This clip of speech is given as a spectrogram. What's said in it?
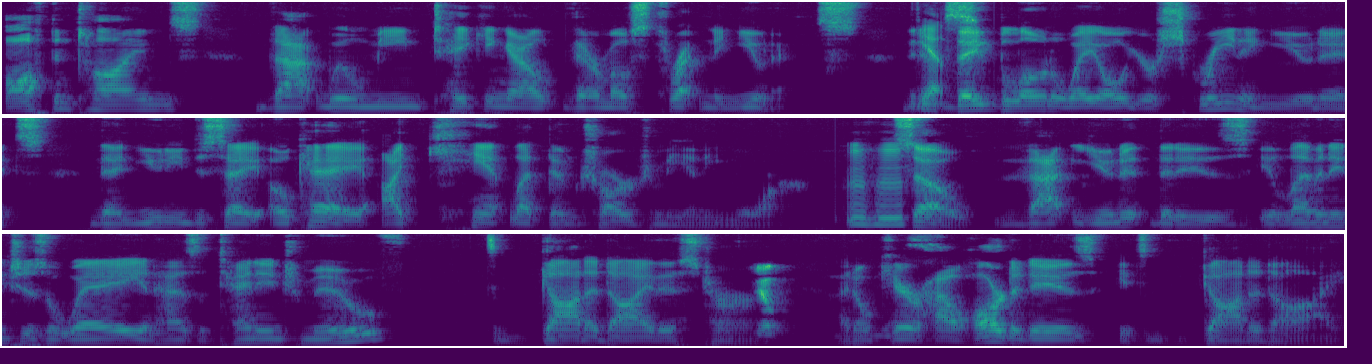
Oftentimes, that will mean taking out their most threatening units. Yes. If they've blown away all your screening units, then you need to say, okay, I can't let them charge me anymore. Mm-hmm. So, that unit that is 11 inches away and has a 10 inch move, it's gotta die this turn. Yep. I don't care how hard it is, it's gotta die.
